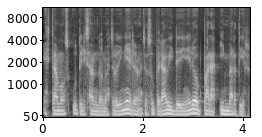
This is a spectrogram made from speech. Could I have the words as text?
estamos utilizando nuestro dinero, nuestro superávit de dinero para invertir.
